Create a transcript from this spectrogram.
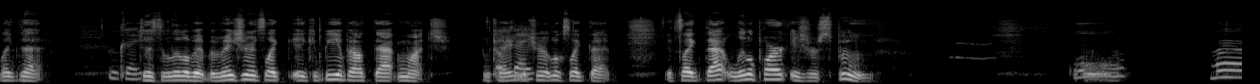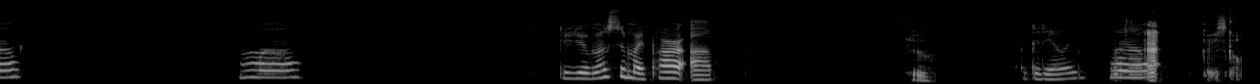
Like that. Okay. Just a little bit, but make sure it's like, it could be about that much. Okay? Okay. Make sure it looks like that. It's like that little part is your spoon. Mm, meow. Meow. Did you mess my part up? Who? Look at Aaron. Ah, Grace Skull.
